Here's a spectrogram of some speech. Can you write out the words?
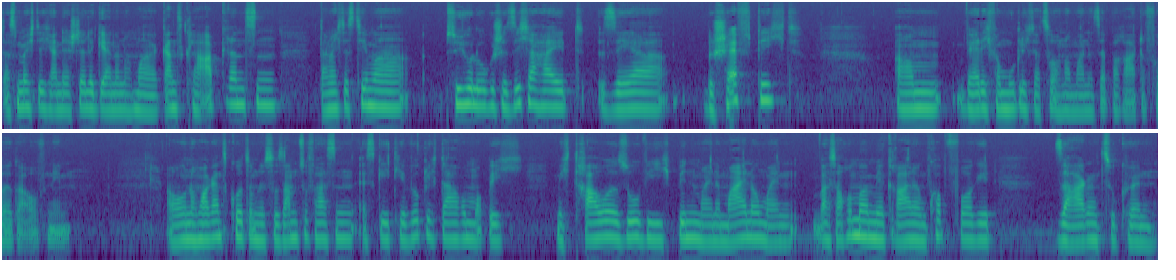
Das möchte ich an der Stelle gerne nochmal ganz klar abgrenzen, da mich das Thema psychologische Sicherheit sehr beschäftigt, ähm, werde ich vermutlich dazu auch nochmal eine separate Folge aufnehmen. Aber nochmal ganz kurz, um das zusammenzufassen, es geht hier wirklich darum, ob ich mich traue, so wie ich bin, meine Meinung, mein, was auch immer mir gerade im Kopf vorgeht, sagen zu können.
